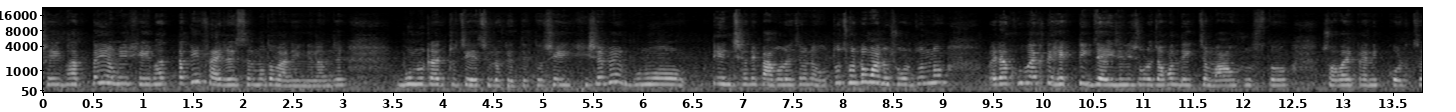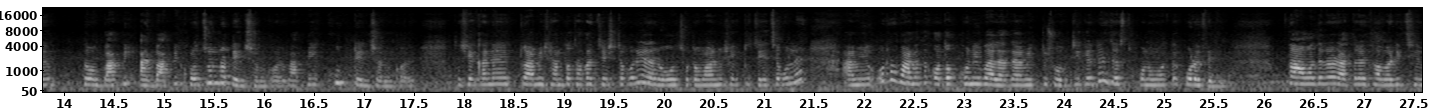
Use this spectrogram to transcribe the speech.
সেই ভাতটাই আমি, সেই ভাতটাকেই ফ্রাইড রাইসের মতো বানিয়ে নিলাম যে বুনুটা একটু চেয়েছিল খেতে। তো সেই হিসেবে বুনুও টেনশানে পাগল হয়েছে। মানে ও তো ছোটো মানুষ, ওর জন্য এটা খুব একটা হেকটিক যায় এই জিনিসগুলো যখন দেখছে মা অসুস্থ, সবাই প্যানিক করছে। তো বাপি, আর বাপি প্রচণ্ড টেনশন করে, বাপি খুব টেনশন করে। তো সেখানে একটু আমি শান্ত থাকার চেষ্টা করি, আর ও ছোটো মানুষ একটু চেয়েছে বলে আমি ওটা বানাতে কতক্ষণই বা লাগে, আমি একটু সবজি কেটে জাস্ট কোনো মতে করে ফেলি। তো আমাদেরও রাত্রের খাবারই ছিল।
